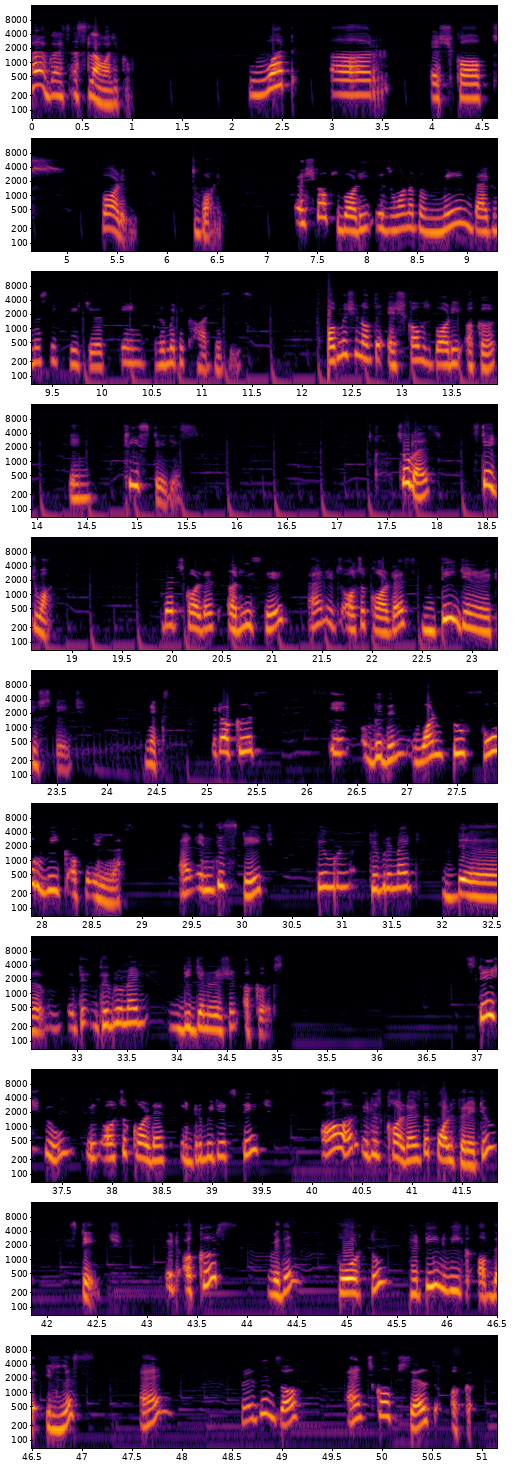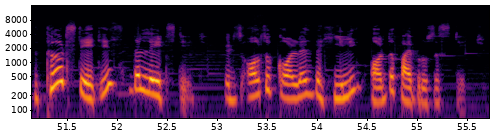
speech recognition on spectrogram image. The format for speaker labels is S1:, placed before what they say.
S1: Hello guys, Assalamu alaikum. What are Aschoff's body? Body. Aschoff's body is one of the main diagnostic features in rheumatic heart disease. Formation of the Aschoff's body occur in three stages. So guys, stage 1 that's called as early stage and it's also called as degenerative stage. Next, it occurs in, within 1 to 4 week of the illness and in this stage fibrin, fibrinoid, de, uh, fibrinoid degeneration occurs. Stage 2 is also called as intermediate stage or it is called as the proliferative stage. It occurs within 4 to 13 week of the illness and presence of Aschoff cells occur. The third stage is the late stage. It is also called as the healing or the fibrosis stage.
